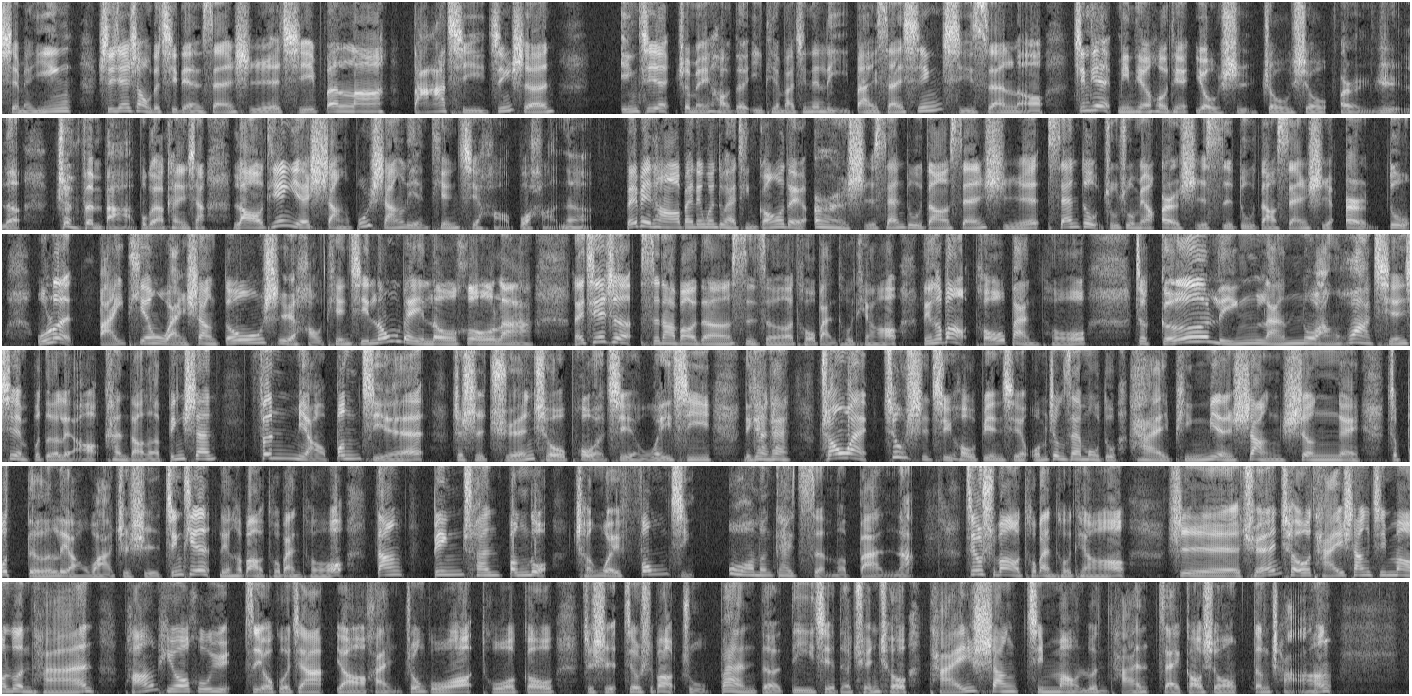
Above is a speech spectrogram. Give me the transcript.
谢美英，时间上午的七点三十七分啦，打起精神，迎接这美好的一天吧。今天礼拜三，星期三了哦。今天、明天、后天又是周休二日了，振奋吧！不过要看一下老天爷赏不赏脸，天气好不好呢？北北桃白天温度还挺高的，二十三度到三十三度，竹竹苗二十四度到三十二度，无论。白天晚上都是好天气，龙北落后啦。来，接着四大报的四则头版头条。联合报头版头，这格陵兰暖化前线不得了，看到了冰山。分秒崩解，这是全球迫切危机。你看看窗外，就是气候变迁，我们正在目睹海平面上升。哎，这不得了哇！这是今天联合报头版头，当冰川崩落成为风景，我们该怎么办呢？自由时报头版头条是全球台商经贸论坛，庞皮欧呼吁自由国家要和中国脱钩。这是自由时报主办的第一届的全球台商经贸论坛在高雄登场。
